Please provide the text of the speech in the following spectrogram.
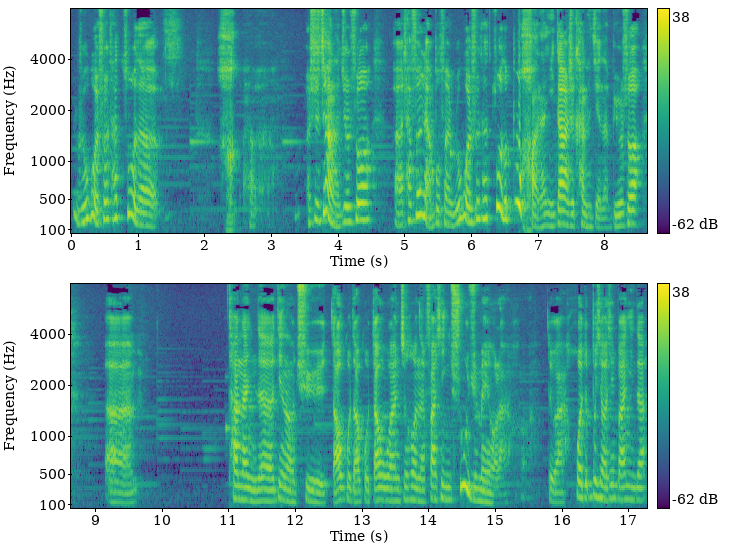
如果说他做的好，是这样的，就是说呃，它分两部分，如果说他做的不好呢，你当然是看得见的，比如说呃。他拿你的电脑去捣鼓捣鼓，捣鼓完之后呢，发现你数据没有了，对吧？或者不小心把你的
